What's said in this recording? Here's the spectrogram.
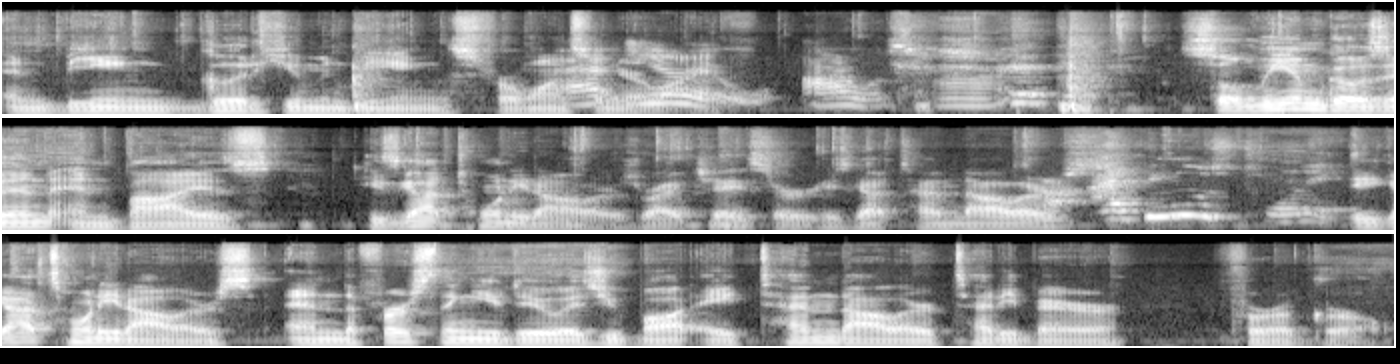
and being good human beings for once in your year, life. I was not. So Liam goes in and buys He's got twenty dollars, right, Chase? Or he's got ten dollars. I think it was twenty. He got twenty dollars, and the first thing you do is you bought a ten dollar teddy bear for a girl.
